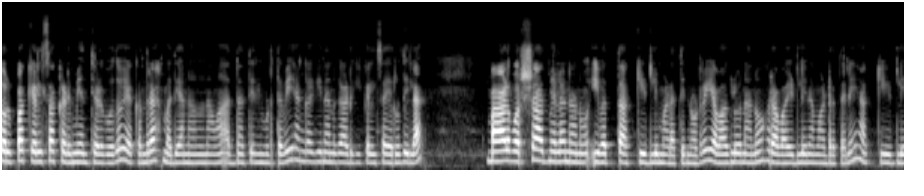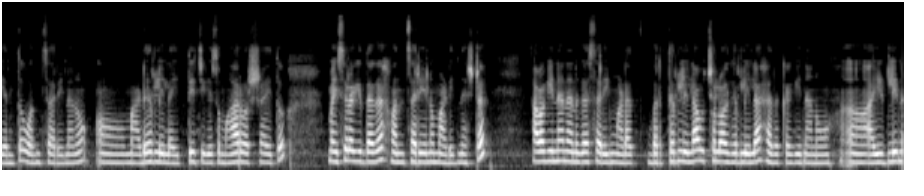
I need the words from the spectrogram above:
ಸ್ವಲ್ಪ ಕೆಲಸ ಕಡಿಮೆ ಅಂತ ಹೇಳ್ಬೋದು. ಯಾಕಂದ್ರೆ ಮಧ್ಯಾಹ್ನ ನಾವು ಅದನ್ನ ತಿಂದ್ಬಿಡ್ತೀವಿ. ಹಾಗಾಗಿ ನನಗೆ ಅಡುಗೆ ಕೆಲಸ ಇರೋದಿಲ್ಲ. ಭಾಳ ವರ್ಷ ಆದಮೇಲೆ ನಾನು ಇವತ್ತು ಅಕ್ಕಿ ಇಡ್ಲಿ ಮಾಡತ್ತೀನಿ ನೋಡ್ರಿ. ಯಾವಾಗಲೂ ನಾನು ರವೆ ಇಡ್ಲಿನ ಮಾಡಿರ್ತೇನೆ. ಅಕ್ಕಿ ಇಡ್ಲಿ ಅಂತೂ ಒಂದು ಸಾರಿ ನಾನು ಮಾಡಿರಲಿಲ್ಲ. ಇತ್ತೀಚೆಗೆ ಸುಮಾರು ವರ್ಷ ಆಯಿತು. ಮೈಸೂರಾಗಿದ್ದಾಗ ಒಂದು ಸಾರಿ ಏನೋ ಮಾಡಿದ್ನಷ್ಟ ಅವಾಗಿನ್ನ ನನಗೆ ಸರಿಗೆ ಮಾಡೋಕ್ಕೆ ಬರ್ತಿರಲಿಲ್ಲ. ಅವು ಚಲೋ ಆಗಿರಲಿಲ್ಲ. ಅದಕ್ಕಾಗಿ ನಾನು ಆ, ಇಡ್ಲಿನ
